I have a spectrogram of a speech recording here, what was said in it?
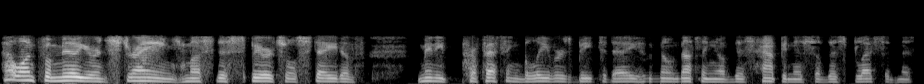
How unfamiliar and strange must this spiritual state of many professing believers be today who know nothing of this happiness, of this blessedness.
